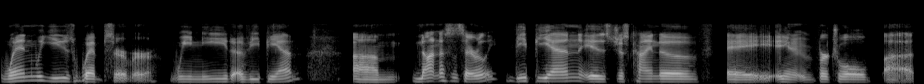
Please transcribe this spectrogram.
When we use web server, we need a VPN. Um, not necessarily. VPN is just kind of a you know, virtual. Uh,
